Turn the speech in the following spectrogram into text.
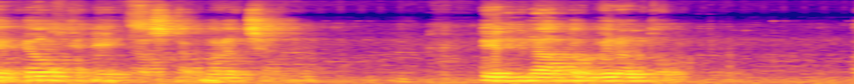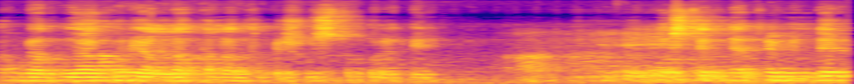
থেকেও তিনি এই কাজটা করেছেন। দিন রাত অবিরত। আমরা দোয়া করি আল্লাহ তালা তাকে সুস্থ করে দিন। উপস্থিত নেতৃবৃন্দের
